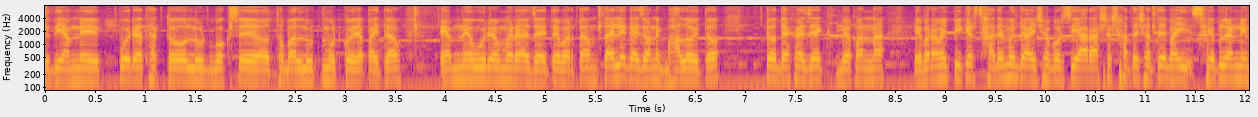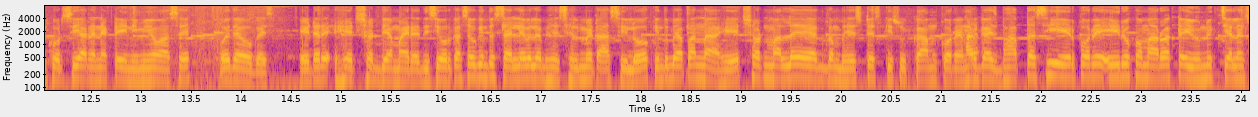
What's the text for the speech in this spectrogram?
যদি এমনি পড়ে থাকতো লুট বক্সে অথবা লুটমুট করে পাইতাম, এমনি উড়ে মরে যাইতে পারতাম, তাইলে গাইজ অনেক ভালো হইতো। তো দেখা যাক ব্যাপার না। এবার আমি পিকের ছাদের মধ্যে আইসা পড়ছি আর আসার সাথে সাথে ভাই সেফ ল্যান্ডিং করছি আর এনে একটা এনিমিও আছে। ওই দেখো গাইজ এটার হেডশট দিয়ে মাইরা দিছি। ওর কাছেও কিন্তু সাইড লেভেলে ভেস হেলমেট আসিল কিন্তু ব্যাপার না হেডশট মারলে একদম ভেস টেস কিছু কাম করে না। গাইজ ভাবতাছি এরপরে এইরকম আরও একটা ইউনিক চ্যালেঞ্জ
